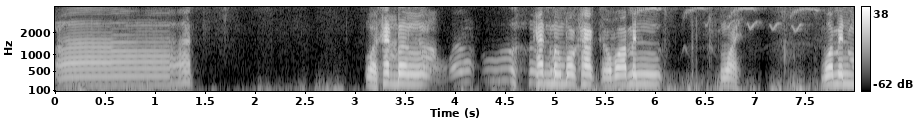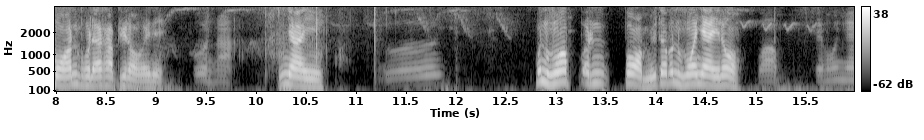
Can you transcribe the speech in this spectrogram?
ปาดโอ้ยคันเบิงเบิ่งอู้คันเบิงบ่คักก็ว่ามันห่วยว่ามันหมอนพุ่นแหล้วครับ พี่น้องเอ้ยนี่โอ้น่ะมันใหญ่เอ้ยมันหัวมันป้อมอยู่แต่มันหัวใหญ่เนาะว้าวแต่หัวใหญ่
